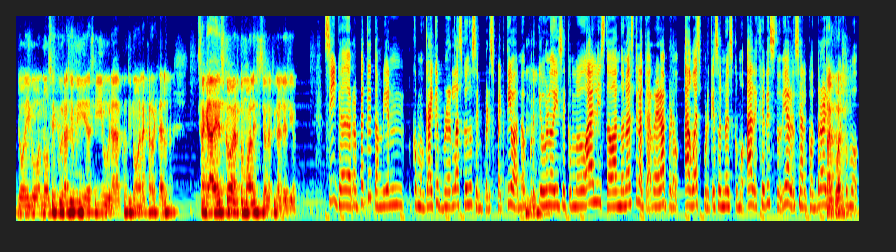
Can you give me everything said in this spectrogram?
yo digo, no sé qué hubiera sido mi vida si hubiera continuado la carrera. Se agradezco haber tomado la decisión al final del día. Sí, que de repente también como que hay que poner las cosas en perspectiva, ¿no? Porque uno dice como, ah, listo, abandonaste la carrera, pero aguas porque eso no es como, ah, dejé de estudiar, o sea, al contrario, fue como,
